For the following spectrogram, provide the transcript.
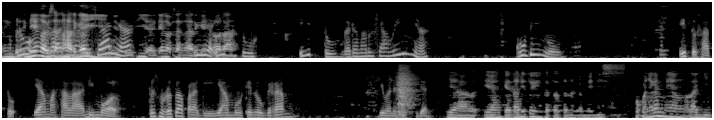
bukan. Lu dia nggak bisa ngehargai gitu. Iya dia nggak bisa ngehargain iya orang. itu itu nggak ada manusiawinya. Gue bingung. Itu satu yang masalah di mall. Terus menurut lo apa lagi? Yang mungkin lu geram? Gimana Jan? Ya yang kayak tadi tuh yang kata tenaga medis. Pokoknya kan yang lagi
